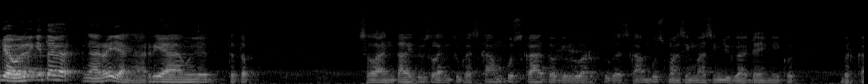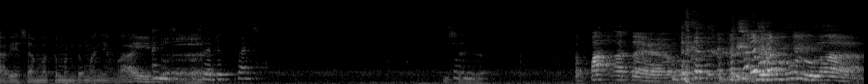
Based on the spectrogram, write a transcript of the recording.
enggak maksudnya kita ngare ya ngare ya maksudnya tetap selain entah itu selain tugas kampus kah atau di luar tugas kampus masing-masing juga ada yang ikut berkarya sama teman-teman yang lain Anjir juga the fast. bisa enggak Tepat kata ya. Pikir dulu lah.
